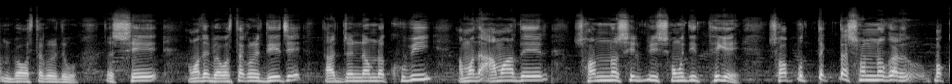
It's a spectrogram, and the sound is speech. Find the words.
আমরা ব্যবস্থা করে দেবো। তো সে আমাদের ব্যবস্থা করে দিয়েছে, তার জন্য আমরা খুবই আমাদের আমাদের স্বর্ণশিল্পী সমিতির থেকে, সব প্রত্যেকটা স্বর্ণকার পক্ষ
